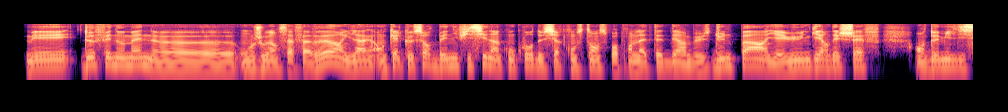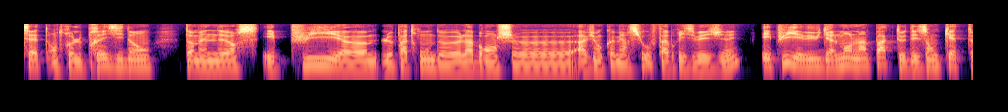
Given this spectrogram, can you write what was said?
Mais deux phénomènes euh, ont joué en sa faveur. Il a en quelque sorte bénéficié d'un concours de circonstances pour prendre la tête d'Airbus. D'une part, il y a eu une guerre des chefs en 2017 entre le président Tom Enders et puis euh, le patron de la branche avions commerciaux, Fabrice Bégier. Et puis, il y a eu également l'impact des enquêtes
